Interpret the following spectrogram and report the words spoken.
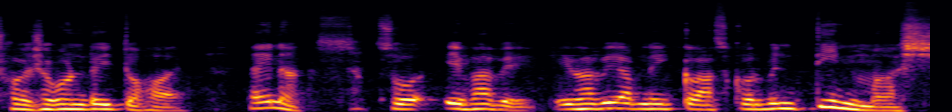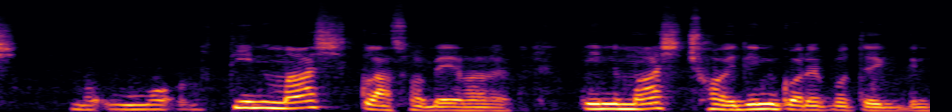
ছয়শো ঘন্টাই তো হয়, তাই না? সো এভাবে এভাবে আপনি ক্লাস করবেন তিন মাস। তিন মাস ক্লাস হবে এভাবে। তিন মাস ছয় দিন করে প্রত্যেক দিন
